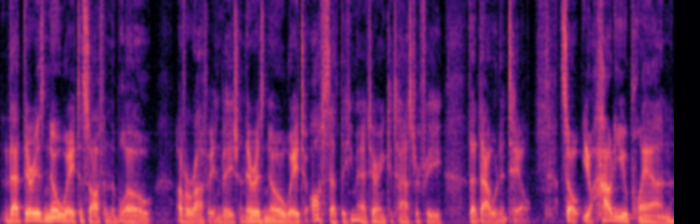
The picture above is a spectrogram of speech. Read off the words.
that there is no way to soften the blow of a Rafah invasion. There is no way to offset the humanitarian catastrophe that that would entail. So, you know, how do you plan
